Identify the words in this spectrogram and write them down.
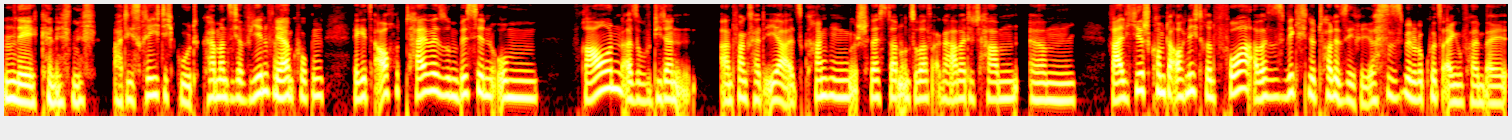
Nee, kenne ich nicht. Ah, die ist richtig gut. Kann man sich auf jeden Fall ja. angucken. Da geht es auch teilweise so ein bisschen um Frauen, also die dann anfangs halt eher als Krankenschwestern und sowas gearbeitet haben. Ähm, Rahl Hirsch kommt da auch nicht drin vor, aber es ist wirklich eine tolle Serie. Das ist mir nur kurz eingefallen bei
